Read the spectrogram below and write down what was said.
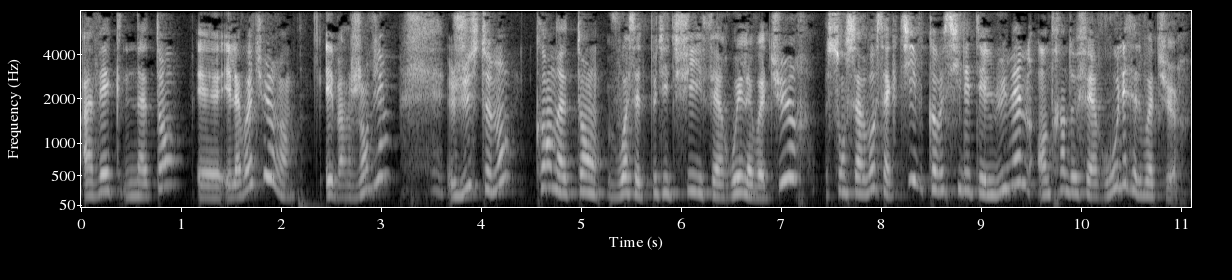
avec Nathan et la voiture? Eh ben j'en viens. Justement, quand Nathan voit cette petite fille faire rouler la voiture, son cerveau s'active comme s'il était lui-même en train de faire rouler cette voiture.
